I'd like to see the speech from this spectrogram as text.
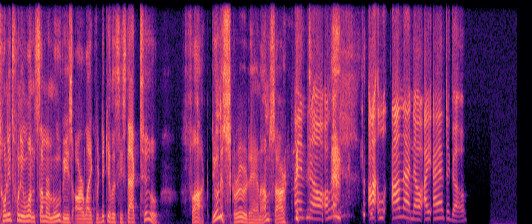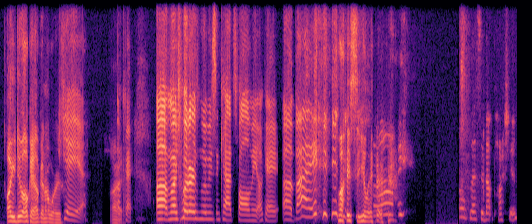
2021 summer movies are like ridiculously stacked too. Fuck, Dune is screwed, Hannah. I'm sorry. I know. Okay. on, on that note, I, I have to go. Oh, you do? Okay, okay, no worries. Yeah, yeah, yeah. All right, Okay. Uh, my Twitter is movies and cats. Follow me. Okay. Uh, bye. bye. See you later. Bye. Oh, bless her, that passion.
